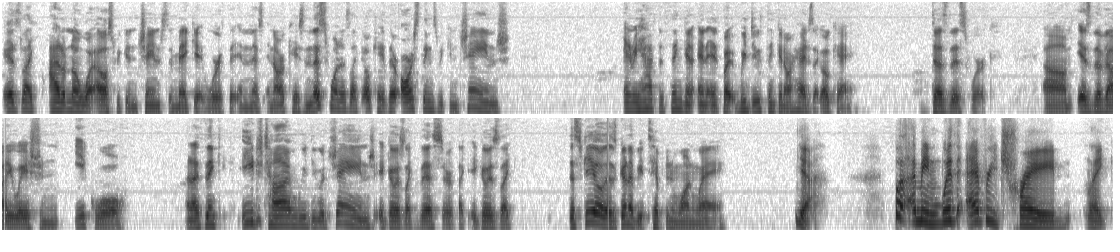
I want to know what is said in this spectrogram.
it's like I don't know what else we can change to make it worth it in this in our case and this one is like okay there are things we can change and we have to think in- and it but we do think in our heads like okay does this work um, is the valuation equal and I think each time we do a change, it goes like this, or like it goes like the scale is going to be tipped in one way. Yeah. But I mean, with every trade, like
